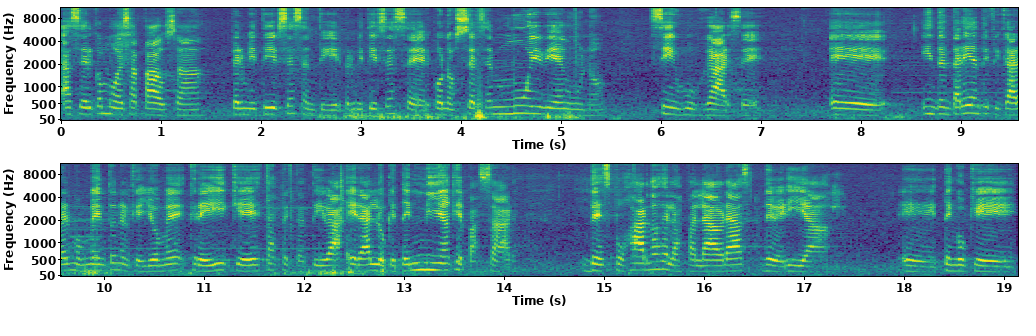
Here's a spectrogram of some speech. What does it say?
hacer como esa pausa, permitirse sentir, permitirse ser, conocerse muy bien uno, sin juzgarse. eh, intentar identificar el momento en el que yo me creí que esta expectativa era lo que tenía que pasar. Despojarnos de las palabras debería, eh, tengo que,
